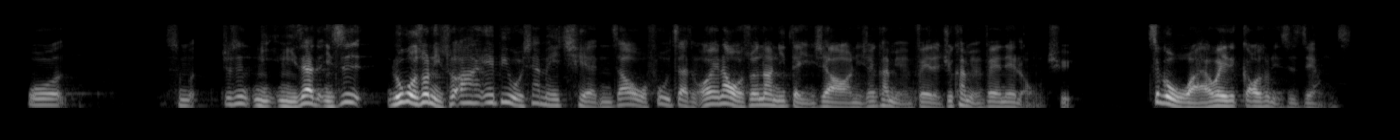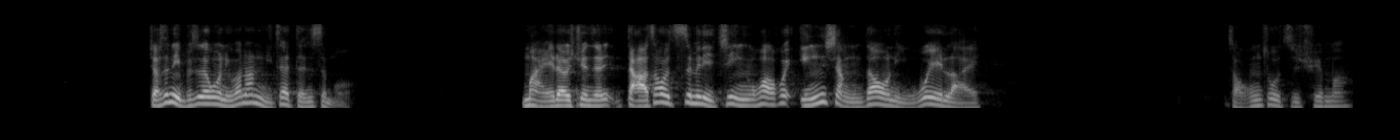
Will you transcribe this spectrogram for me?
我什么？就是你你在你是如果说你说啊，AB 我现在没钱，你知道我负债什么？OK，那我说那你等一下哦，你先看免费的，去看免费的内容去。这个我还会告诉你是这样子。假设你不是在问你话，那你在等什么？买了选择打造自媒体经营化，会影响到你未来找工作职缺吗？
